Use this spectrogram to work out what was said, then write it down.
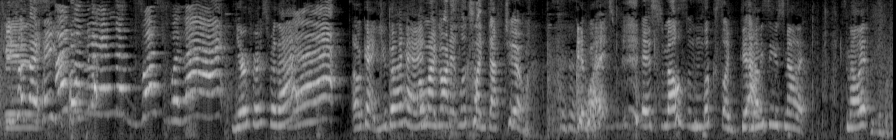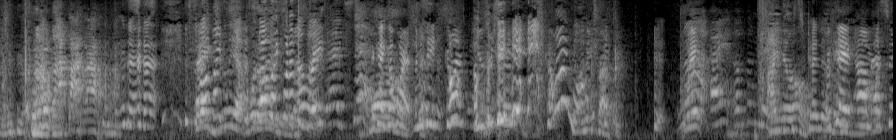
Because is... I hate I coconuts. put my hand first for that. You're first for that? Yeah. Okay, you go ahead. Oh my god, it looks like death too. It what? It smells and looks like death. Let me see you smell it. Smell it? it smells like, Juliet, it what smells like one of you? the great. Okay, go for it. Let me see. Come on. Use your spoon. Come on. Let me try. Wait. I opened it. I know. Kind of. Okay, um, as soon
